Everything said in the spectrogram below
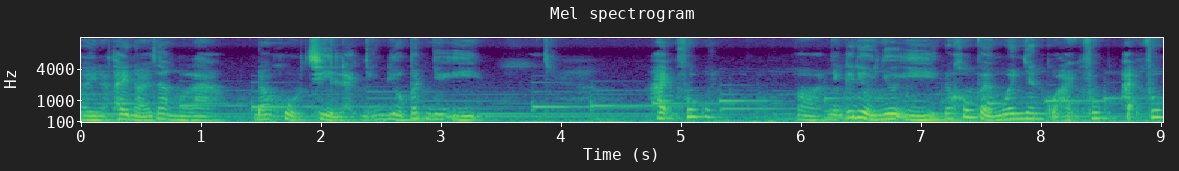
thầy là thầy nói rằng là đau khổ chỉ là những điều bất như ý hạnh phúc ấy, ờ, những cái điều như ý nó không phải nguyên nhân của hạnh phúc. Hạnh phúc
